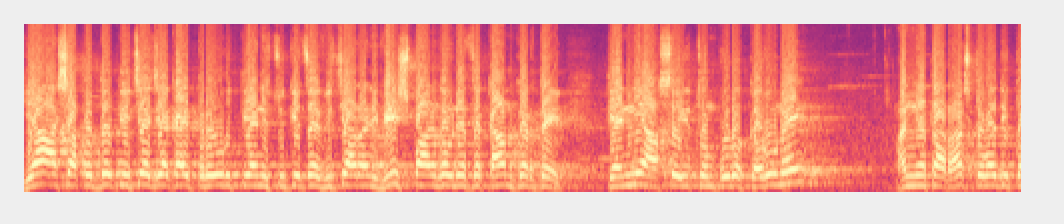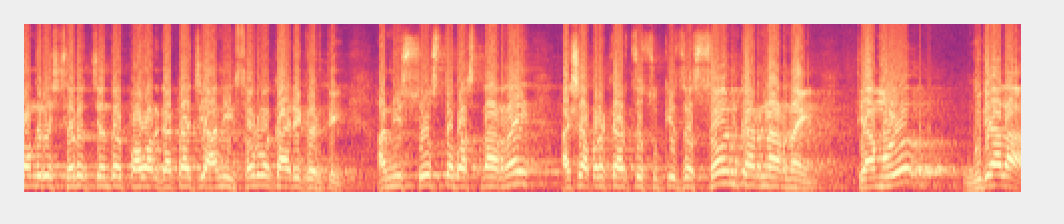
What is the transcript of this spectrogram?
या अशा पद्धतीच्या ज्या काही प्रवृत्ती आणि चुकीचा विचार आणि विष पाळगवण्याचं काम करते त्यांनी असं इथून पुढं करू नये. अन्यथा राष्ट्रवादी काँग्रेस शरदचंद्र पवार गटाचे आम्ही सर्व कार्यकर्ते आम्ही स्वस्त बसणार नाही अशा प्रकारचं चुकीचं सहन करणार नाही. त्यामुळं उद्याला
